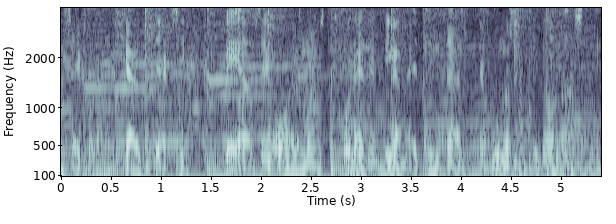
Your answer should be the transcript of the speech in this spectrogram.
NC-koneiden käyttäjäksi, PLC-ohjelmoinnista koneiden vian etsintään ja kunnossapitoon asti.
